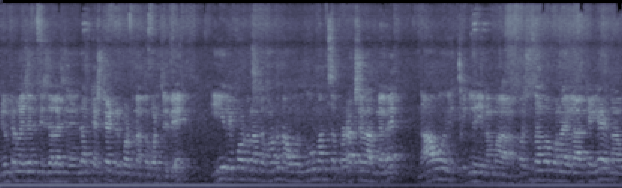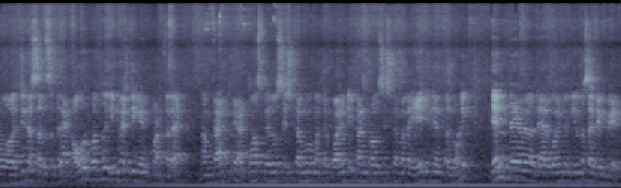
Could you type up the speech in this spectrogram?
neutralisation ಫಿಸಿಯಾಲಜಿಯಿಂದ ಟೆಸ್ಟೆಡ್ ರಿಪೋರ್ಟ್ ಅನ್ನ ತಗೊಳ್ತೀವಿ ಈ ರಿಪೋರ್ಟ್ ಅನ್ನ ತಗೊಂಡು ನಾವು ಟೂ ಮಂತ್ಸ್ ಪ್ರೊಡಕ್ಷನ್ ಆದ್ಮೇಲೆ ನಾವು ಇಲ್ಲಿ ನಮ್ಮ ಪಶುಸಂಗೋಪನಾ ಇಲಾಖೆಗೆ ನಾವು ಅರ್ಜಿನ ಸಲ್ಲಿಸಿದ್ರೆ ಅವ್ರು ಬಂದು ಇನ್ವೆಸ್ಟಿಗೇಟ್ ಮಾಡ್ತಾರೆ. ನಮ್ಮ ಫ್ಯಾಕ್ಟ್ರಿ ಅಟ್ಮಾಸ್ಫಿಯರ್ ಸಿಸ್ಟಮ್ ಮತ್ತೆ ಕ್ವಾಲಿಟಿ ಕಂಟ್ರೋಲ್ ಸಿಸ್ಟಮ್ ಎಲ್ಲ ಹೇಗಿದೆ ಅಂತ ನೋಡಿ then they are going to give certificate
